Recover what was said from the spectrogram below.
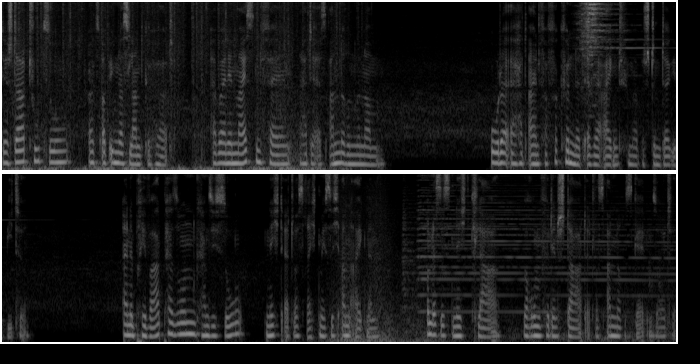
Der Staat tut so, als ob ihm das Land gehört aber in den meisten Fällen hat er es anderen genommen. Oder er hat einfach verkündet, er sei Eigentümer bestimmter Gebiete. Eine Privatperson kann sich so nicht etwas rechtmäßig aneignen. Und es ist nicht klar, warum für den Staat etwas anderes gelten sollte.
